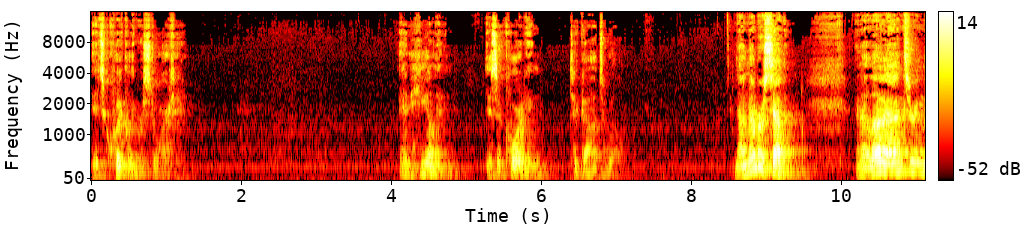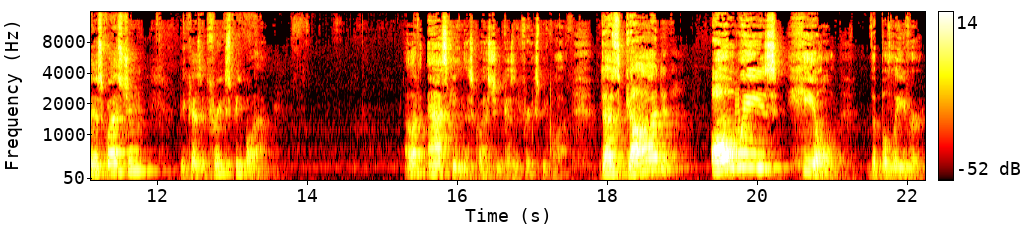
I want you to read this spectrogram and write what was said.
it's quickly restored. And healing is according to God's will. Now, number seven, and I love answering this question because it freaks people out. I love asking this question because it freaks people out. Does God always heal the believer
